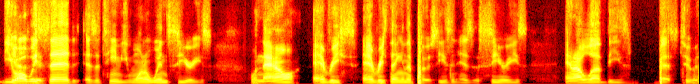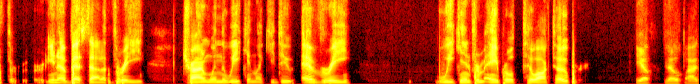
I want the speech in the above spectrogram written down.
You Yeah, always said as a team you want to win series. Well, now every everything in the postseason is a series, and I love these best two or three, you know, best out of three. Try and win the weekend like you do every weekend from April till October. Yep. Nope. I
